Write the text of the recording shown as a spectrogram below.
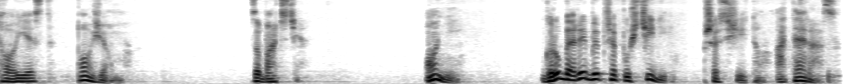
to jest poziom? Zobaczcie. Oni grube ryby przepuścili przez sito, a teraz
